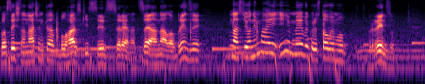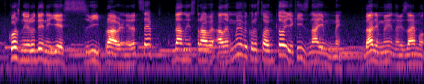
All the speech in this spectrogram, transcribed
Класична начинка болгарський сир сирена. Це аналог бринзи. У нас його немає, і ми використовуємо бринзу. В кожної родини є свій правильний рецепт даної страви, але ми використовуємо той, який знаємо ми. Далі ми нарізаємо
